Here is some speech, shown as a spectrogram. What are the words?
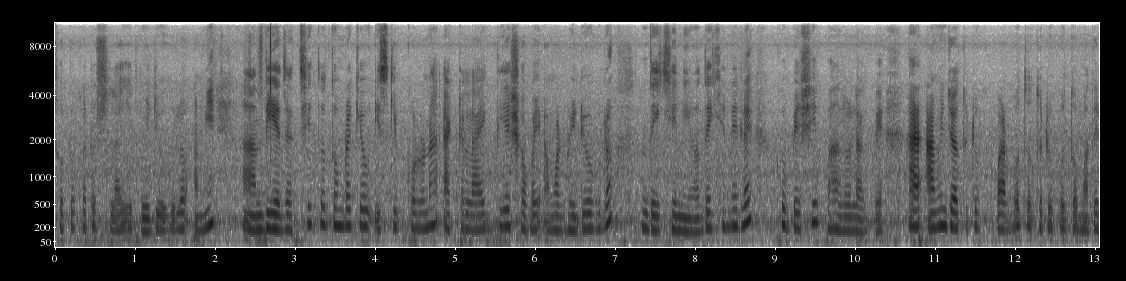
ছোটোখাটো সেলাইয়ের ভিডিওগুলো আমি দিয়ে যাচ্ছি। তো তোমরা কেউ স্কিপ করো না। একটা লাইক দিয়ে সবাই আমার ভিডিওগুলো দেখে নিও। দেখে নিলে খুব বেশি ভালো লাগবে। আর আমি যতটুকু পারব ততটুকু তোমাদের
